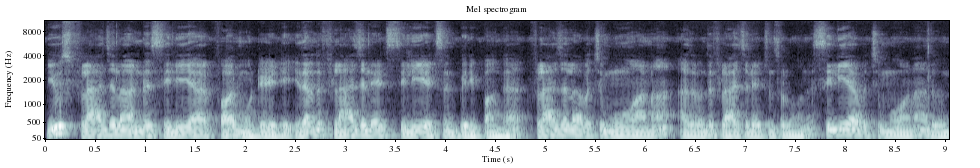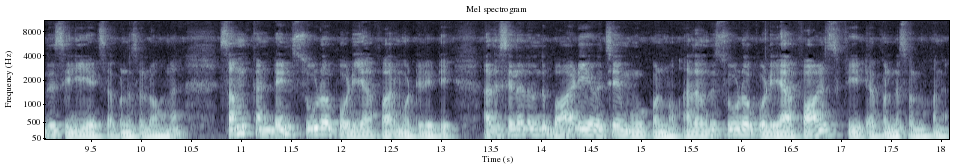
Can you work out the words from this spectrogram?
use flagella and cilia for motility இதை வந்து ஃப்ளாஜலேட்ஸ் சிலியேட்ஸ்னு பிரிப்பாங்க. ஃப்ளாஜலா வச்சு மூவ் ஆனால் அது வந்து ஃப்ளாஜலேட்ஸ்னு சொல்லுவாங்க. சிலியா வச்சு மூவ் ஆனால் அது வந்து சிலியேட்ஸ் அப்படின்னு சொல்லுவாங்க. Some contain pseudopodia for motility அது சிலது வந்து பாடியை வச்சே மூவ் பண்ணும். அதை வந்து சூடோபோடியா ஃபால்ஸ் ஃபீட் அப்படின்னு சொல்லுவாங்க.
